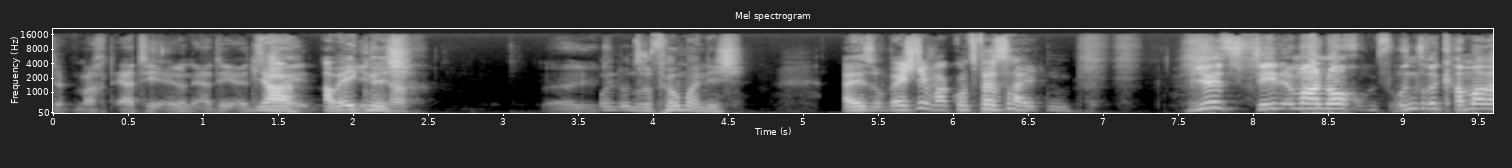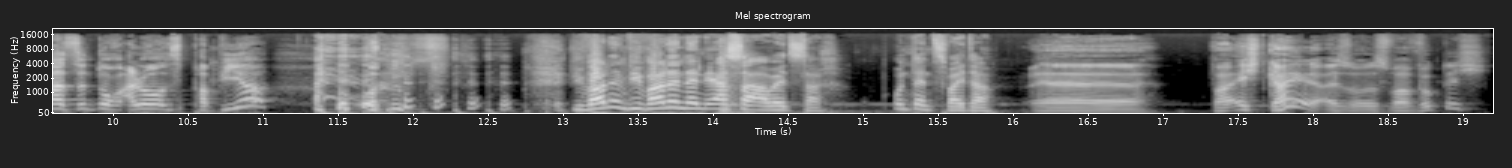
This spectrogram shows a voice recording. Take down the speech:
Das macht RTL und RTL 2 Ja, aber ich nicht. Äh. Und unsere Firma nicht. Also, möchte ich mal kurz festhalten. Wir stehen immer noch, unsere Kameras sind doch alle aus Papier. Wie war denn, wie war denn dein erster Arbeitstag? Und dein zweiter? äh, war echt geil. Also es war wirklich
